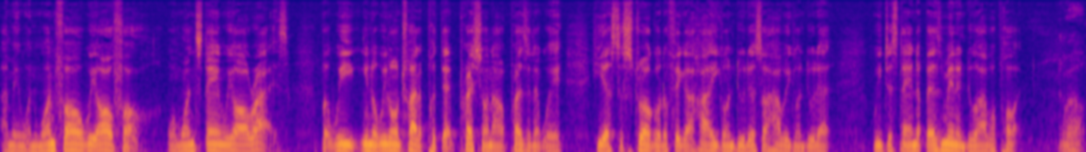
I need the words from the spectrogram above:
I mean, when one fall, we all fall. When one stand, we all rise. But we, you know, we don't try to put that pressure on our president where he has to struggle to figure out how he gonna do this or how we gonna do that. We just stand up as men and do our part. Well,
